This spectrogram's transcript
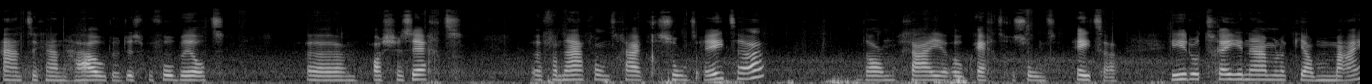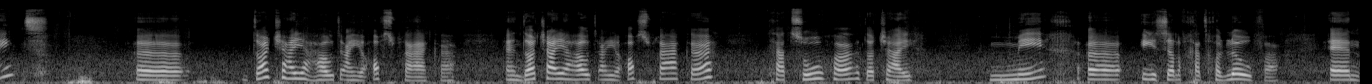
aan te gaan houden. Dus bijvoorbeeld uh, als je zegt vanavond ga ik gezond eten dan ga je ook echt gezond eten. Hierdoor train je namelijk jouw mind uh, dat jij je houdt aan je afspraken. En dat jij je houdt aan je afspraken gaat zorgen dat jij meer uh, in jezelf gaat geloven. En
